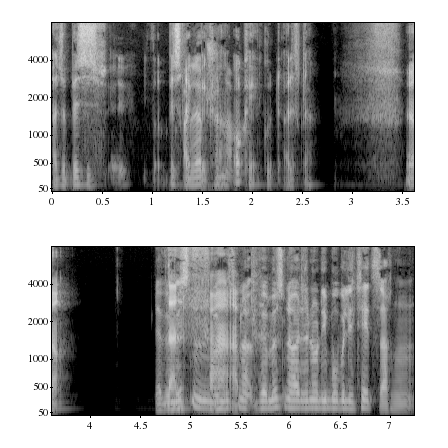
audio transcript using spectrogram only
Also bis, bis, bis Replika. Okay, gut, alles klar. Ja. Ja, wir, müssen, wir, müssen, wir müssen heute nur die Mobilitätssachen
